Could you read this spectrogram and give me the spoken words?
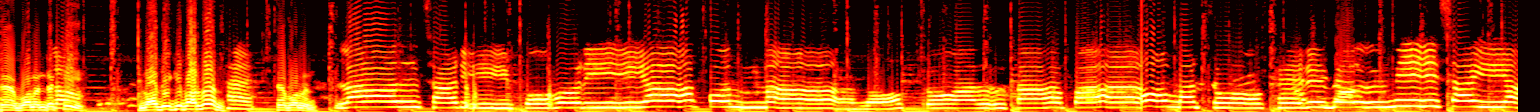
হ্যাঁ বলেন কি? ল দিয়ে কি পারবেন? হ্যাঁ। হ্যাঁ বলেন। লাল শাড়ি পহরিয়া কন্যা রক্ত আলতা পা চোখের জল মিশাইয়া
